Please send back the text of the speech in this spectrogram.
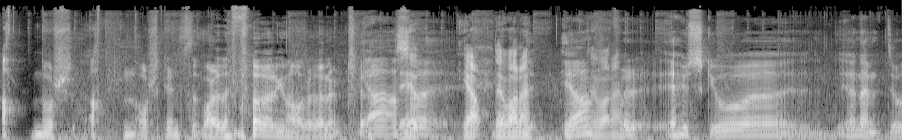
18-årsgrense, 18-årsgrense, var det det på originalen Red Alert? Ja, altså Ja, det var det. Ja, det var det. for jeg husker jo eh, Jeg nevnte jo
